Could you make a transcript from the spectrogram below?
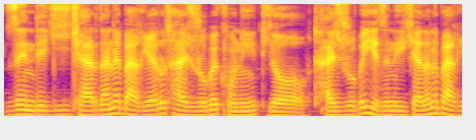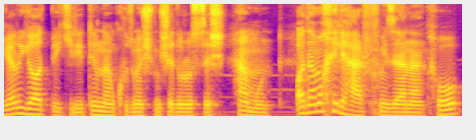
زندگی کردن بقیه رو تجربه کنید یا تجربه یه زندگی کردن بقیه رو یاد بگیرید. نمی‌دونم کدومش میشه درستش. همون. آدما خیلی حرف می‌زنن. خب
